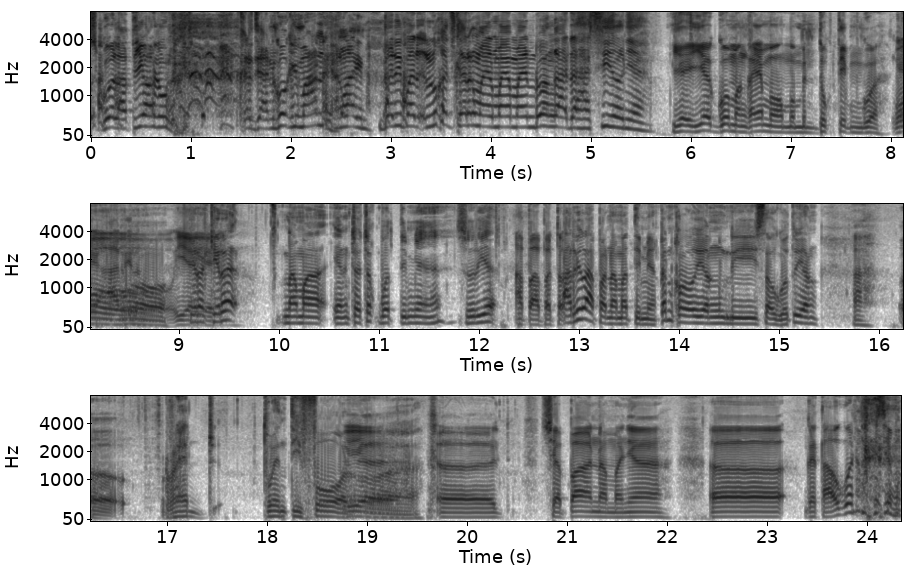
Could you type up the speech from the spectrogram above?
gue latihan dulu. Kerjaan gue gimana yang lain? Daripada lu kan sekarang main-main doang nggak ada hasilnya. Iya iya gue makanya mau membentuk tim gue. Oh, iya, kira-kira nama yang cocok buat timnya Surya Apa apa tuh? Ariel apa nama timnya? Kan kalau yang di setahu gue tuh yang Ah. Eh, Red 24. Iya. Wah. Eh, siapa namanya? Eh nggak tahu gue namanya siapa.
